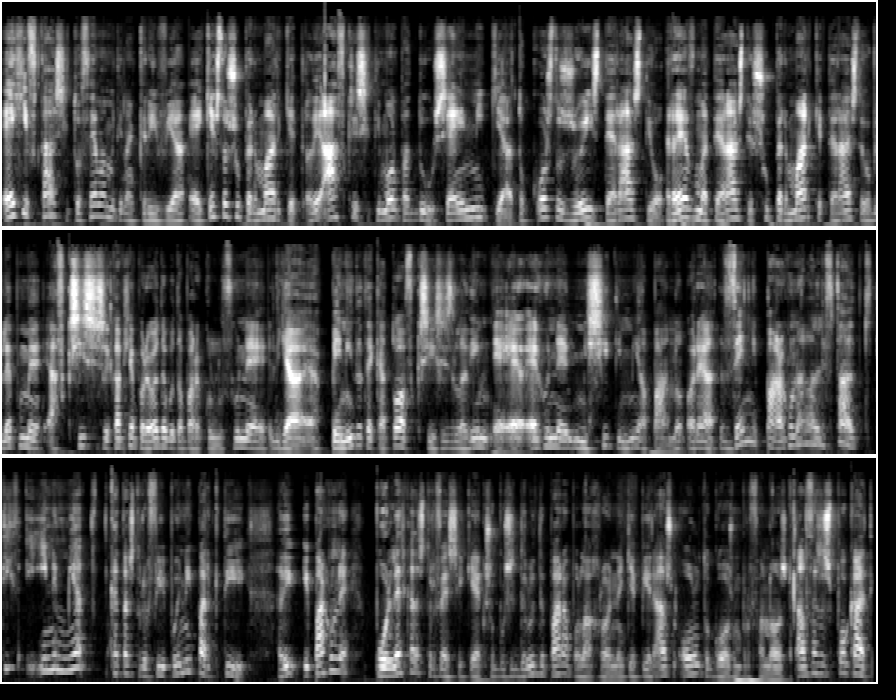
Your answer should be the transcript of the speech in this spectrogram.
έχει φτάσει το θέμα με την ακρίβεια ε, και στο σούπερ μάρκετ. Δηλαδή αύξηση τιμών παντού, σε ενίκεια, το κόστος ζωής τεράστιο, ρεύμα τεράστιο, σούπερ μάρκετ τεράστιο. Βλέπουμε αυξήσεις σε κάποια προϊόντα που τα παρακολουθούν για 50% αυξήσεις, δηλαδή ε, ε, έχουν μισή τιμή απάνω. Ωραία. Δεν υπάρχουν άλλα λεφτά. Και είναι μια καταστροφή που είναι υπαρκτή. Δηλαδή υπάρχουν πολλές καταστροφές εκεί έξω που συντελούνται πάρα πολλά χρόνια και επηρεάζουν όλο τον κόσμο προφανώς. Αλλά θα σας πω κάτι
